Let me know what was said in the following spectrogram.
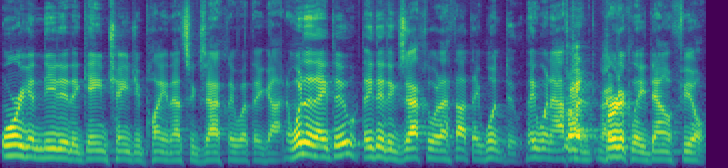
Oregon needed a game changing play, and that's exactly what they got. And what did they do? They did exactly what I thought they wouldn't do. They went after Right, right. vertically downfield.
